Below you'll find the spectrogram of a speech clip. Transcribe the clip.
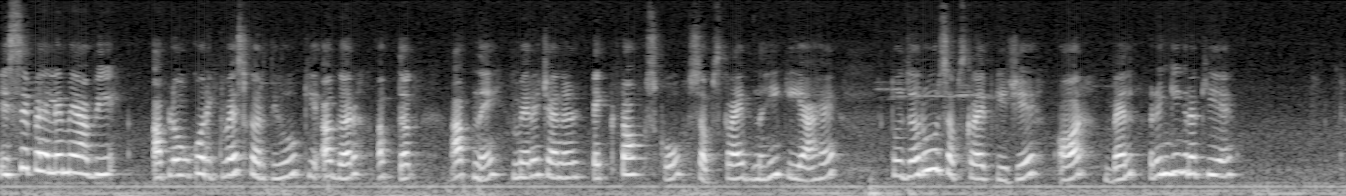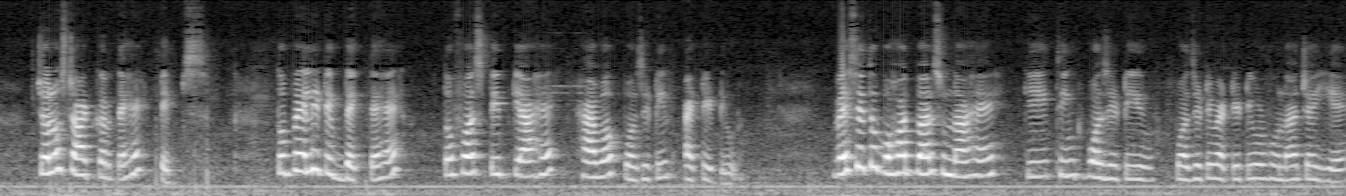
इससे पहले मैं अभी आप लोगों को रिक्वेस्ट करती हूँ कि अगर अब तक आपने मेरे चैनल टेकटॉक्स को सब्सक्राइब नहीं किया है तो ज़रूर सब्सक्राइब कीजिए और बेल रिंगिंग रखिए। चलो स्टार्ट करते हैं टिप्स तो पहली टिप देखते हैं। तो फ़र्स्ट टिप क्या है? हैव अ पॉजिटिव एटीट्यूड वैसे तो बहुत बार सुना है कि थिंक पॉजिटिव पॉजिटिव एटीट्यूड होना चाहिए।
